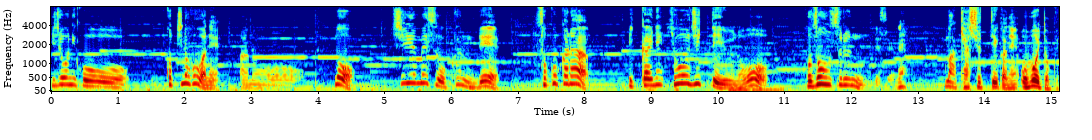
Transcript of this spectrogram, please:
非常にこう、こっちの方はね、あのー、もう CMS を組んで、そこから一回ね、表示っていうのを保存するんですよね。まあ、キャッシュっていうかね、覚えておくっ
